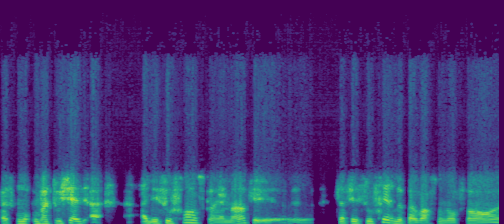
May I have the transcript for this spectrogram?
parce qu'on va toucher à, à, des souffrances quand même. Hein, ça fait souffrir de ne pas voir son enfant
